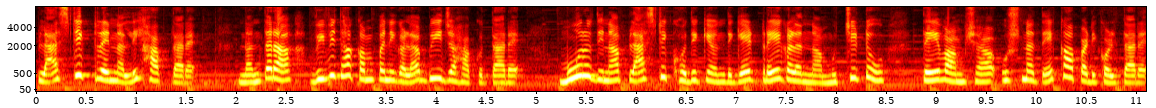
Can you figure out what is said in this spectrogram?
ಪ್ಲಾಸ್ಟಿಕ್ ಟ್ರೇನಲ್ಲಿ ಹಾಕ್ತಾರೆ. ನಂತರ ವಿವಿಧ ಕಂಪನಿಗಳ ಬೀಜ ಹಾಕುತ್ತಾರೆ. ಮೂರು ದಿನ ಪ್ಲಾಸ್ಟಿಕ್ ಹೊದಿಕೆಯೊಂದಿಗೆ ಟ್ರೇಗಳನ್ನು ಮುಚ್ಚಿಟ್ಟು ತೇವಾಂಶ, ಉಷ್ಣತೆ ಕಾಪಾಡಿಕೊಳ್ತಾರೆ.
